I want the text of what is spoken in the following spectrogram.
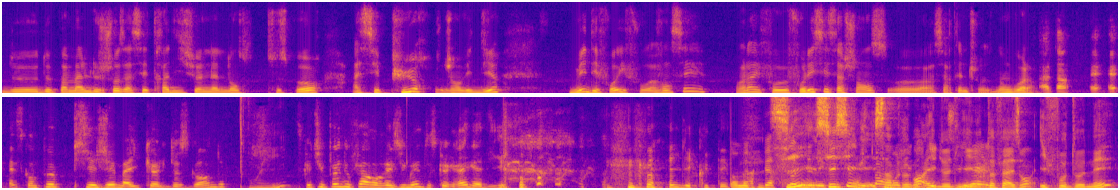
de, de pas mal de choses assez traditionnelles dans ce sport, assez pures, j'ai envie de dire. Mais des fois, il faut avancer. Voilà, il faut, faut laisser sa chance euh, à certaines choses. Donc voilà. Attends, e- e- est-ce qu'on peut piéger Michael deux secondes? Oui. Est-ce que tu peux nous faire un résumé de ce que Greg a dit? Il écoutait. Non, mais personne ne Si, si, si, mais. Moi, simplement, il le dit, il a tout à fait raison, il faut donner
